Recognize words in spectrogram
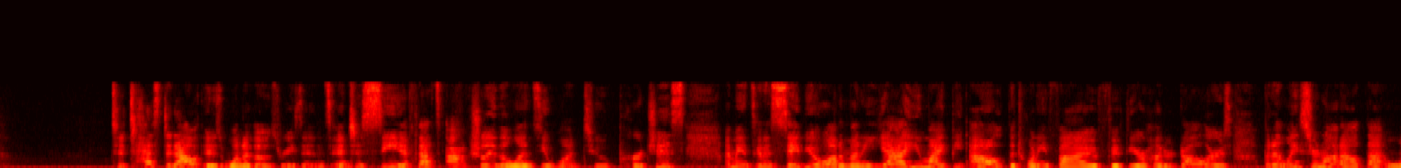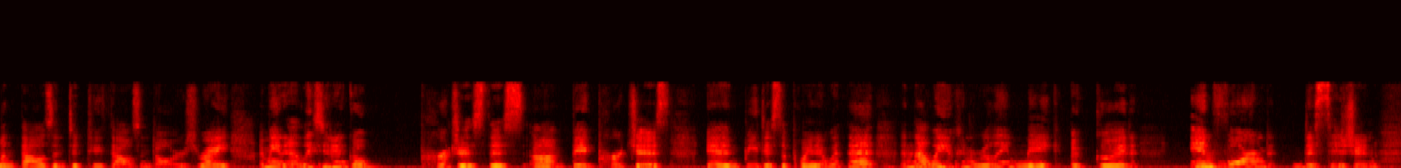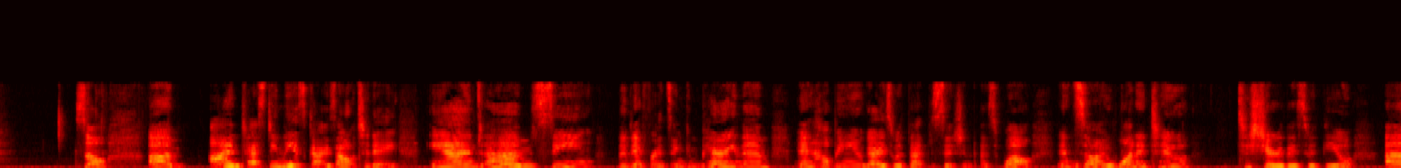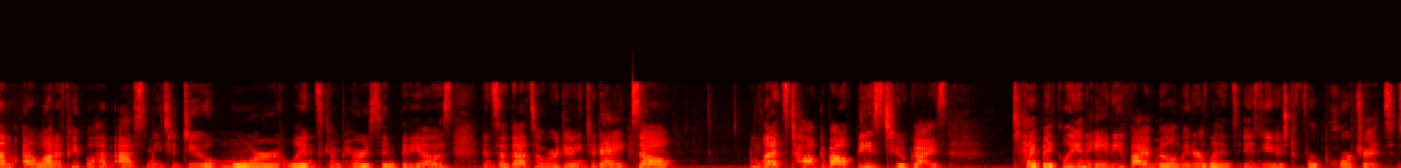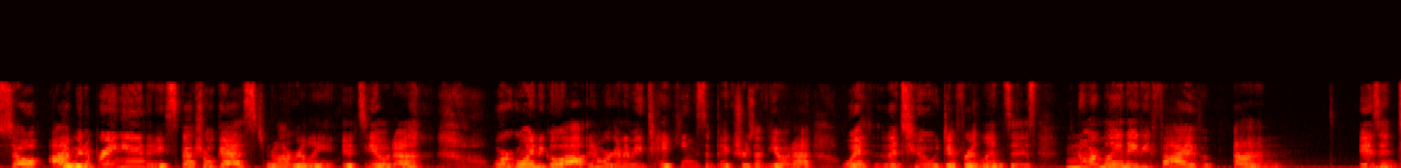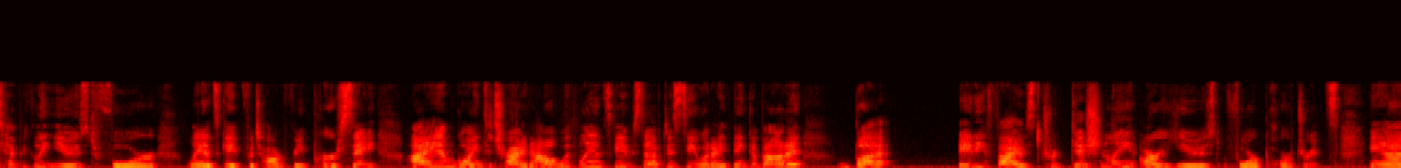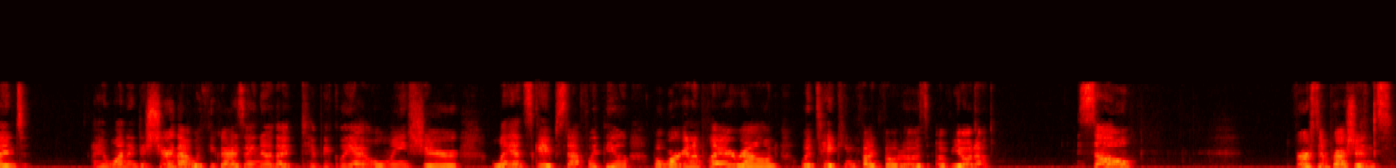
to test it out is one of those reasons. And to see if that's actually the lens you want to purchase. I mean it's going to save you a lot of money. Yeah you might be out the 25 50 or 100 dollars but at least you're not out that 1000 to 2000 dollars right? I mean at least you didn't go purchase this um, big purchase and be disappointed with it. And that way you can really make a good informed decision. So um, I'm testing these guys out today and um, seeing the difference and comparing them and helping you guys with that decision as well. And so I wanted to to share this with you. Um, a lot of people have asked me to do more lens comparison videos and so that's what we're doing today. So let's talk about these two guys. Typically an 85 millimeter lens is used for portraits. So I'm going to bring in a special guest, not really, it's Yoda. We're going to go out and we're going to be taking some pictures of Yoda with the two different lenses. Normally an 85 um, isn't typically used for landscape photography per se. I am going to try it out with landscape stuff to see what I think about it, but 85s traditionally are used for portraits and I wanted to share that with you guys. I know that typically I only share landscape stuff with you, but we're going to play around with taking fun photos of Yoda. So, first impressions.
